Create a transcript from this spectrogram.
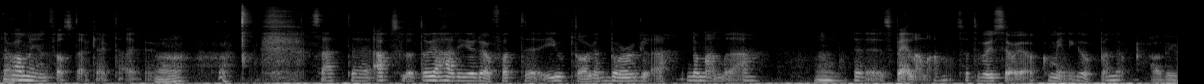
Det Ja. var min första karaktär. Ja. Så att eh, absolut. Och jag hade ju då fått eh, i uppdrag att burgla de andra Mm. eh, spelarna. Så att det var ju så jag kom in i gruppen då. ja, det är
